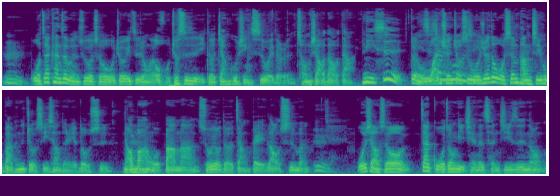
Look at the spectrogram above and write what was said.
嗯，我在看这本书的时候，我就一直认为，哦，我就是一个僵固型思维的人，从小到大，你是？对我完全就是，我觉得得我身旁几乎百分之九十以上的人也都是，然后包含我爸妈、所有的长辈、老师们，嗯我小时候在国中以前的成绩是那种，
